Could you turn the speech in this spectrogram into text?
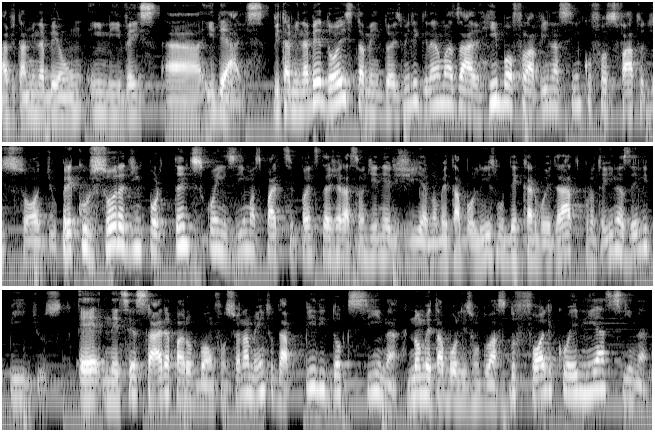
a vitamina B1 em níveis uh, ideais. Vitamina B2, também 2mg, a riboflavina 5-fosfato de sódio, precursora de importantes coenzimas participantes da geração de energia no metabolismo de carboidratos, proteínas e lipídios. É necessária para o bom funcionamento da piridoxina no metabolismo do ácido fólico e niacina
